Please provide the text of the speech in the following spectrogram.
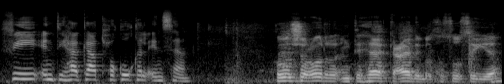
في انتهاكات حقوق الإنسان. هو شعور انتهاك عالي بالخصوصية.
